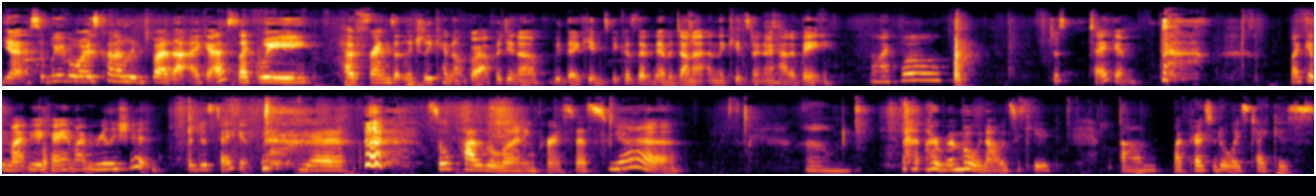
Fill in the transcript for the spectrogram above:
Yeah, so we've always kind of lived by that, I guess. Like we have friends that literally cannot go out for dinner with their kids because they've never done it and the kids don't know how to be. I'm like, well, just take them. like it might be okay, it might be really shit, but just take it. Yeah. it's all part of the learning process. yeah. Um, I remember when I was a kid, um, my parents would always take us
